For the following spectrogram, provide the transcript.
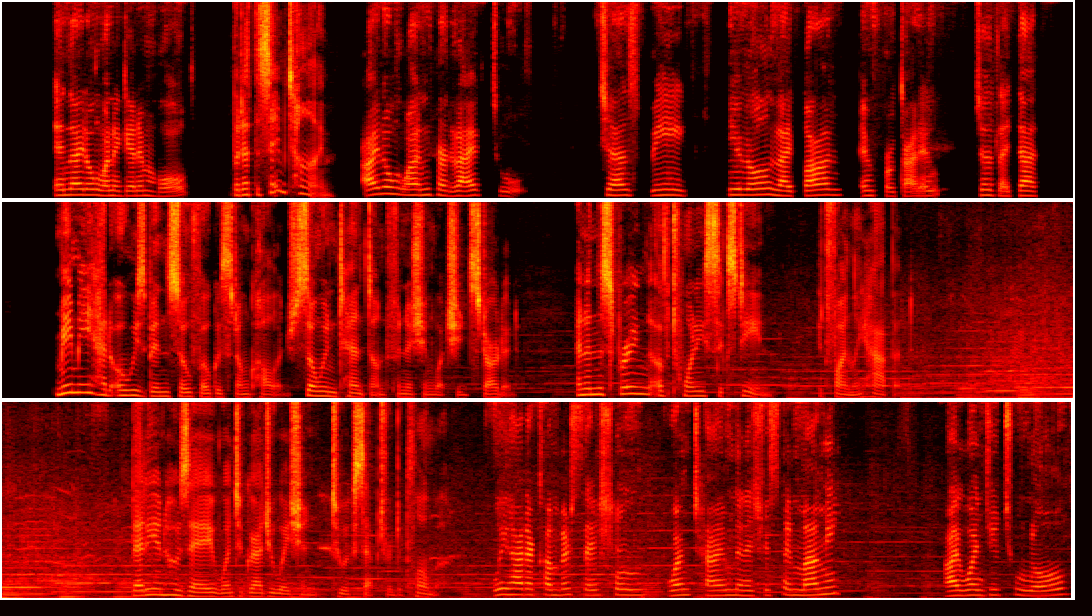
and I don't want to get involved. But at the same time, I don't want her life to just be, you know, like gone and forgotten, just like that. Mimi had always been so focused on college, so intent on finishing what she'd started. And in the spring of 2016, it finally happened. Betty and Jose went to graduation to accept her diploma. We had a conversation one time, and she said, Mommy, I want you to know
